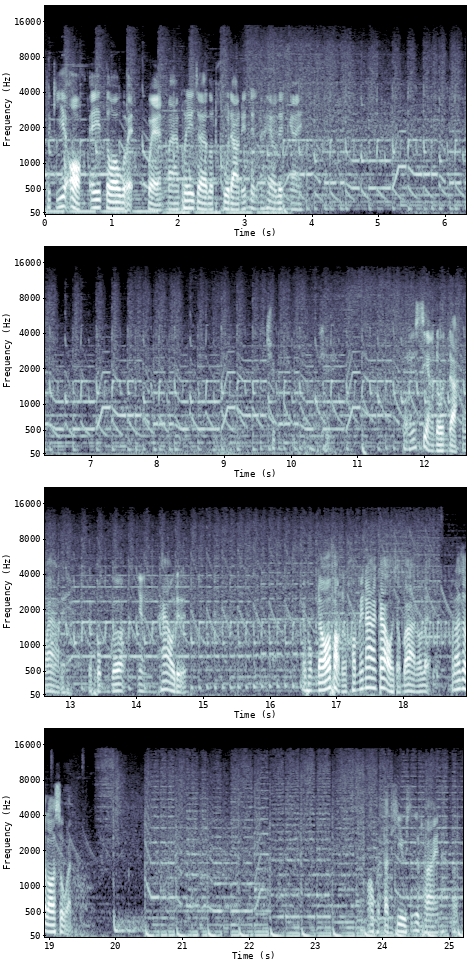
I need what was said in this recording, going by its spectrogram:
ตะกี้ออกไอตัวแหวนมาเพื่อที่จะลดคูลดาวน์นิดนึงนะให้เราเล่นง่ายตรงนี้เสี่ยงโดนดักมากเลย แต่ผมก็ยังห้าวเดินแต่ผมเดาว่าฝั่งนู้นเขาไม่น่ากล้าออกจากบ้านแล้วแหละเขาน่าจะรอสวน ออกมาตัดคิวชิ้นสุดท้ายนะครับ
